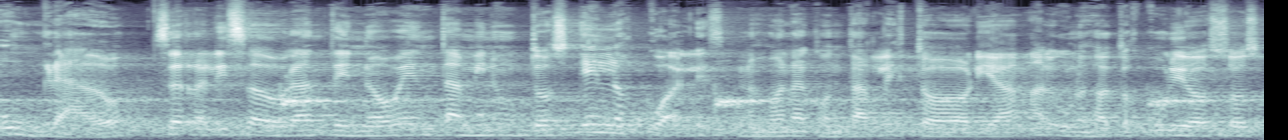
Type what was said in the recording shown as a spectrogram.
1 grado, se realiza durante 90 minutos en los cuales nos van a contar la historia, algunos datos curiosos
